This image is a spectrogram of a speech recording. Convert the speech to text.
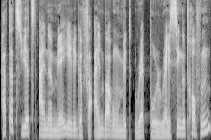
hat dazu jetzt eine mehrjährige Vereinbarung mit Red Bull Racing getroffen.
